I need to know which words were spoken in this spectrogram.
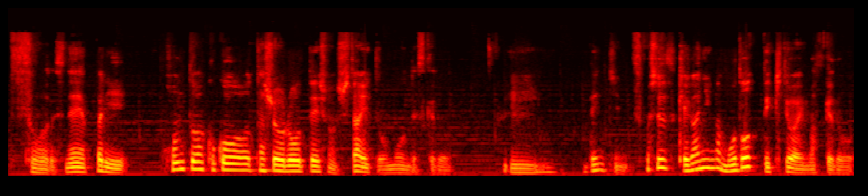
そうですね。やっぱり、本当はここを多少ローテーションしたいと思うんですけど、うん。ベンチに少しずつ怪我人が戻ってきてはいますけど、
